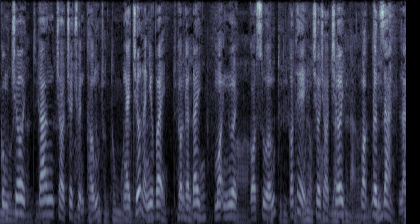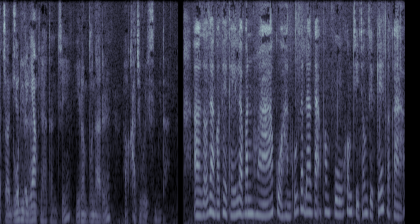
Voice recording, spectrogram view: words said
cùng chơi các trò chơi truyền thống. Ngày trước là như vậy, còn gần đây, mọi người có xuống có thể chơi trò chơi hoặc đơn giản là trò chuyện với nhau. À, rõ ràng có thể thấy là văn hóa của Hàn Quốc rất đa dạng phong phú không chỉ trong dịp Tết và cả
